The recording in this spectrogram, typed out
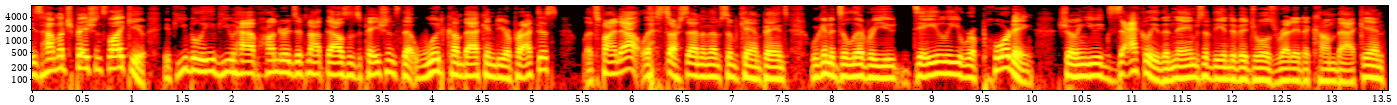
is how much patients like you. If you believe you have hundreds, if not thousands, of patients that would come back into your practice, let's find out. Let's start sending them some campaigns. We're going to deliver you daily reporting showing you exactly the names of the individuals ready to come back in.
